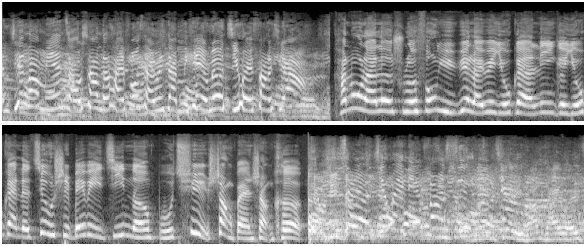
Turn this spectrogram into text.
晚间到明天早上的台风才会在，明天有没有机会放假？寒露来了，除了风雨越来越有感，另一个有感的就是北北机能不去上班上课。就有机会连放四天以防台为主。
